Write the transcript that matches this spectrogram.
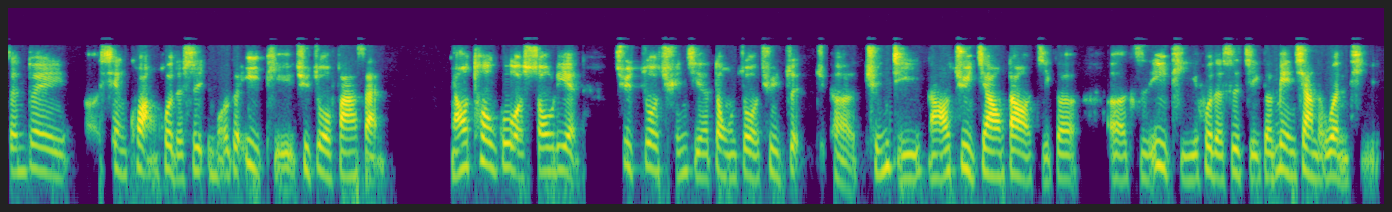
针对呃现况或者是某一个议题去做发散，然后透过收敛去做群集的动作，去最呃群集，然后聚焦到几个呃子议题或者是几个面向的问题，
